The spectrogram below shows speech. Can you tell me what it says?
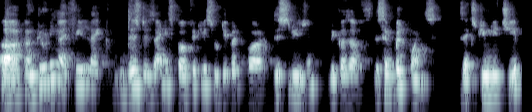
Uh, concluding, I feel like this design is perfectly suitable for this region because of the simple points. It's extremely cheap.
